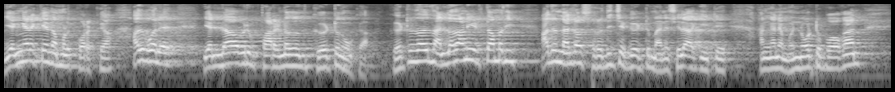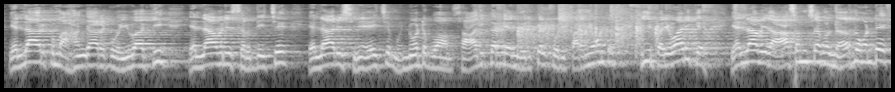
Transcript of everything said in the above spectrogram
എങ്ങനെയൊക്കെ നമ്മൾ കുറയ്ക്കുക? അതുപോലെ എല്ലാവരും പറയണതൊന്ന് കേട്ടു നോക്കുക. കേട്ടത് അത് നല്ലതാണ് എടുത്താൽ മതി. അത് നല്ല ശ്രദ്ധിച്ച് കേട്ട് മനസ്സിലാക്കിയിട്ട് അങ്ങനെ മുന്നോട്ട് പോകാൻ എല്ലാവർക്കും അഹങ്കാരമൊക്കെ ഒഴിവാക്കി എല്ലാവരും ശ്രദ്ധിച്ച് എല്ലാവരും സ്നേഹിച്ച് മുന്നോട്ട് പോകാൻ സാധിക്കട്ടെ എന്ന് ഒരിക്കൽ കൂടി പറഞ്ഞുകൊണ്ട് ഈ പരിപാടിക്ക് എല്ലാവിധ ആശംസകൾ നേർന്നുകൊണ്ട്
